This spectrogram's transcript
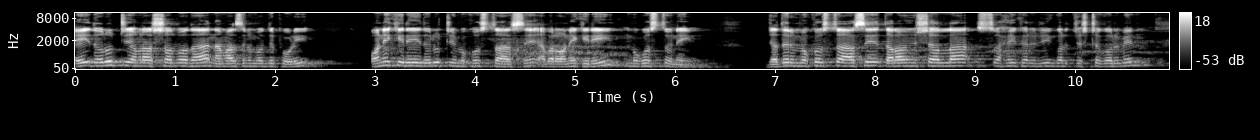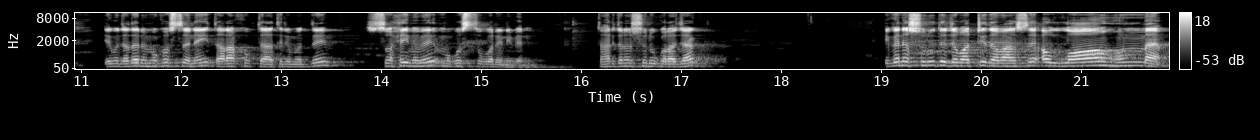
এই দরুদটি আমরা সর্বদা নামাজের মধ্যে পড়ি। অনেকের এই দরুদটি মুখস্থ আছে, আবার অনেকেরই মুখস্থ নেই। যাদের মুখস্থ আছে, তারাও ইনশাল্লাহ সহি করে রিডিং করার চেষ্টা করবেন এবং যাদের মুখস্থ নেই, তারা খুব তাড়াতাড়ির মধ্যে সহিভাবে মুখস্থ করে নেবেন। তাহলে জন্য শুরু করা যাক। এখানে শুরুতে জবাবটি দেওয়া আছে, আল্লাহুম্মা।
